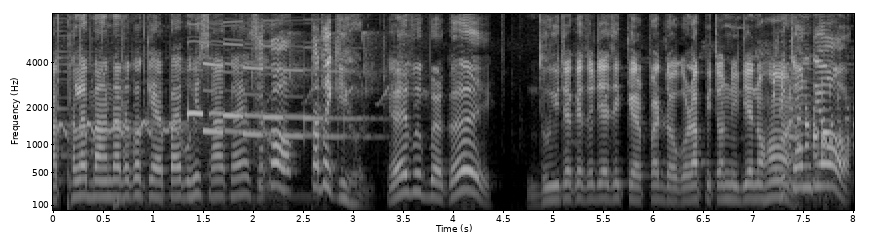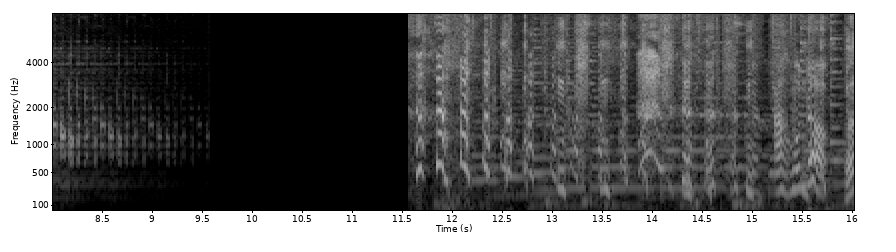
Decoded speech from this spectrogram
আগফালে বাৰাণ্ডাত আকৌ কেৰপাই বহি চাহ খাই আছে। থাকক তাতে কি হ'ল? এই বুবক ঐ দুইটাকে যদি আজি কেৰপাই দগৰা পিটন নিদিয়ে নহয়। পিটন দিয়ক আহো ন হা?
